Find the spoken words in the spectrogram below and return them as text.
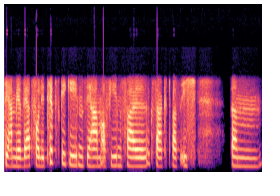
sie haben mir wertvolle Tipps gegeben. Sie haben auf jeden Fall gesagt, was ich ähm,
